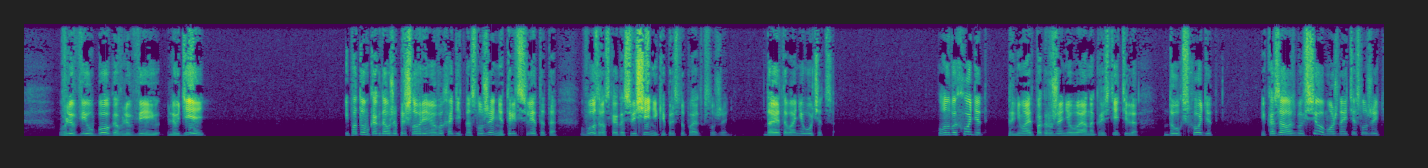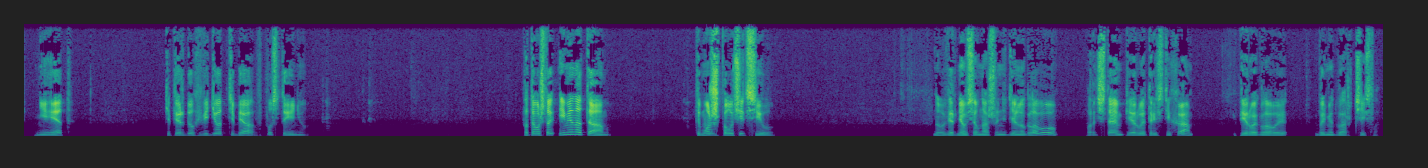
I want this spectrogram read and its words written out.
в любви у Бога, в любви людей. И потом, когда уже пришло время выходить на служение, 30 лет это возраст, когда священники приступают к служению. До этого они учатся. Он выходит принимает погружение у Иоанна Крестителя, дух сходит, и казалось бы, все, можно идти служить. Нет. Теперь дух ведет тебя в пустыню. Потому что именно там ты можешь получить силу. Ну, вернемся в нашу недельную главу, прочитаем первые три стиха первой главы Бамидбар, числа.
